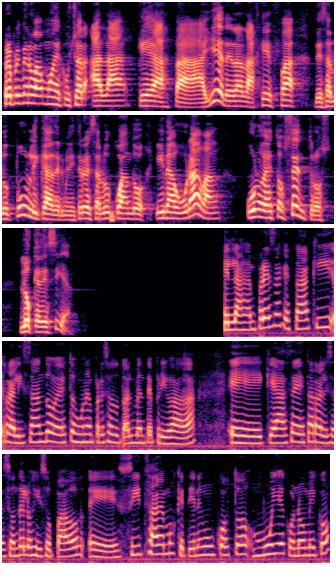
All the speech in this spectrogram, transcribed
Pero primero vamos a escuchar a la que hasta ayer era la jefa de salud pública del Ministerio de Salud cuando inauguraban uno de estos centros, lo que decía. La empresa que está aquí realizando esto es una empresa totalmente privada. Eh, que hace esta realización de los hisopados, eh, sí sabemos que tienen un costo muy económico.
